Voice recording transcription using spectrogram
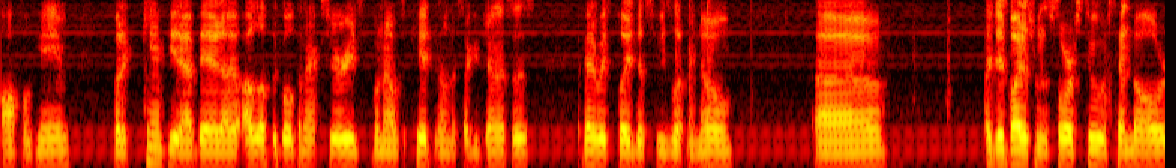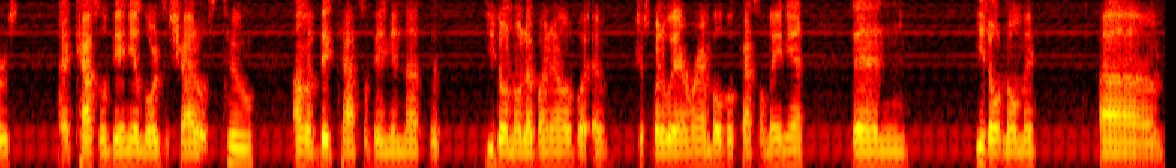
awful game, but it can't be that bad. I, I love the Golden Axe series when I was a kid on the Sega Genesis. If anybody's played this, please let me know. Uh, I did buy this from the source too. It was ten dollars. At Castlevania Lords of Shadows 2. I'm a big Castlevania nut. If you don't know that by now, but uh, just by the way I ramble about Castlevania, then you don't know me. Um,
